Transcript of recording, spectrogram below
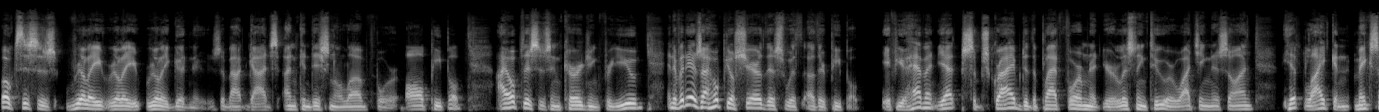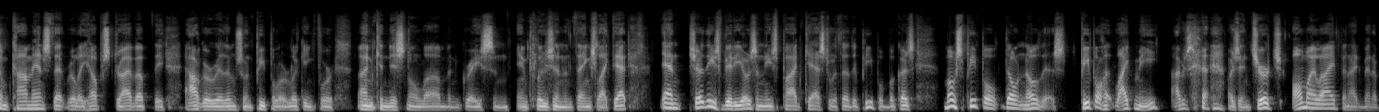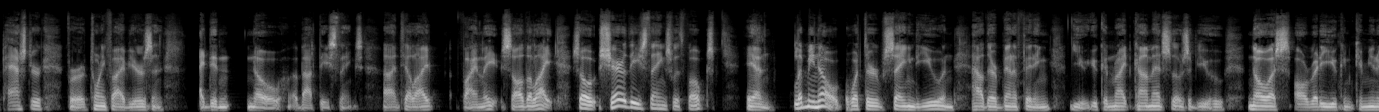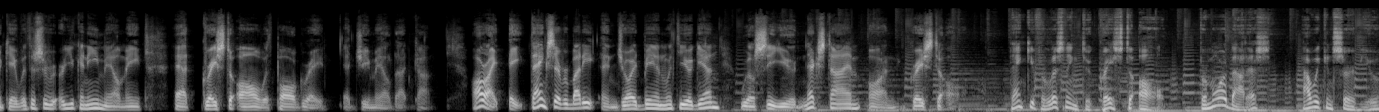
Folks, this is really, really, really good news about God's unconditional love for all people. I hope this is encouraging for you. And if it is, I hope you'll share this with other people. If you haven't yet subscribed to the platform that you're listening to or watching this on, hit like and make some comments. That really helps drive up the algorithms when people are looking for unconditional love and grace and inclusion and things like that. And share these videos and these podcasts with other people because most people don't know this. People like me, I was I was in church all my life and I'd been a pastor for 25 years and I didn't know about these things until I finally saw the light. So share these things with folks and let me know what they're saying to you and how they're benefiting you. You can write comments. Those of you who know us already, you can communicate with us or, you can email me at grace to all with Paul Gray at gmail.com. All right. Hey, thanks everybody. Enjoyed being with you again. We'll see you next time on Grace to All. Thank you for listening to Grace to All. For more about us, how we can serve you,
